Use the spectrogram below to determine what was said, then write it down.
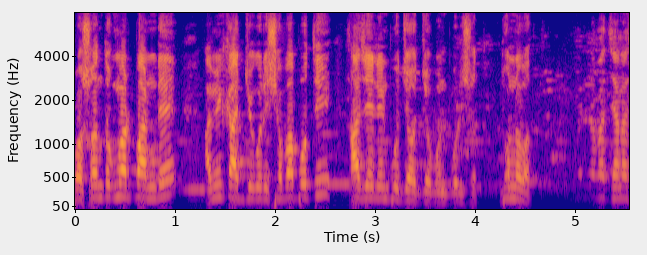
প্রশান্ত কুমার পান্ডে আমি কার্যকরী সভাপতি হাজাইলেন পূজা উদযাপন পরিষদ। ধন্যবাদ। ধন্যবাদ জানাচ্ছি।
